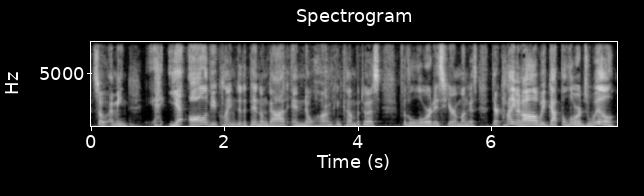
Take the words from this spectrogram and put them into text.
So, I mean, yet all of you claim to depend on God and no harm can come to us, for the Lord is here among us. They're claiming, oh, we've got the Lord's will.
